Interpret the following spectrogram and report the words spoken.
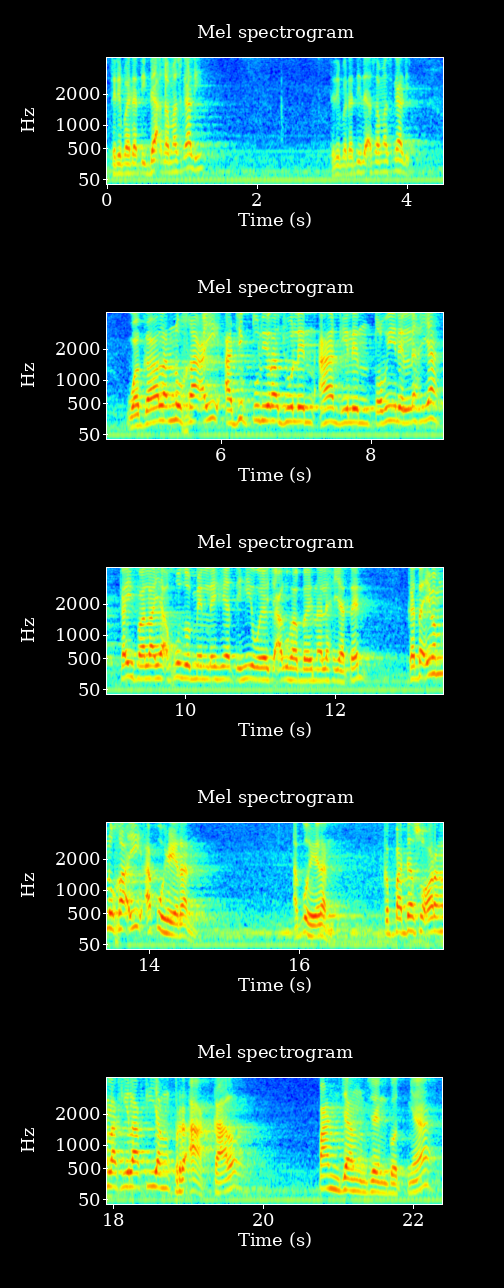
daripada tidak sama sekali. Daripada tidak sama sekali. Wagalan nukhai ajib tuli rajulin agilin tawilil lihyah kaifa la ya'khudhu min lihyatihi wa yaj'aluha baina lihyatain. Kata Imam Nukhai, aku heran. Aku heran kepada seorang laki-laki yang berakal panjang jenggotnya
